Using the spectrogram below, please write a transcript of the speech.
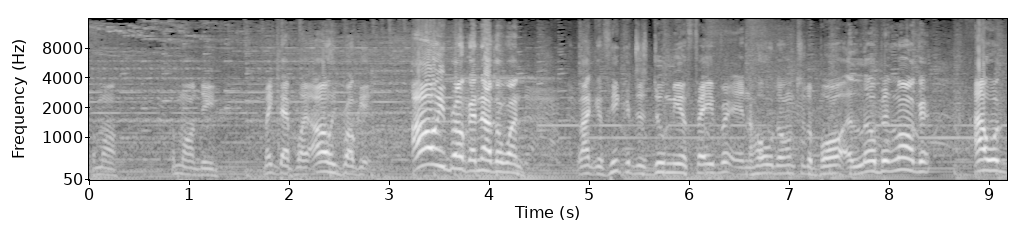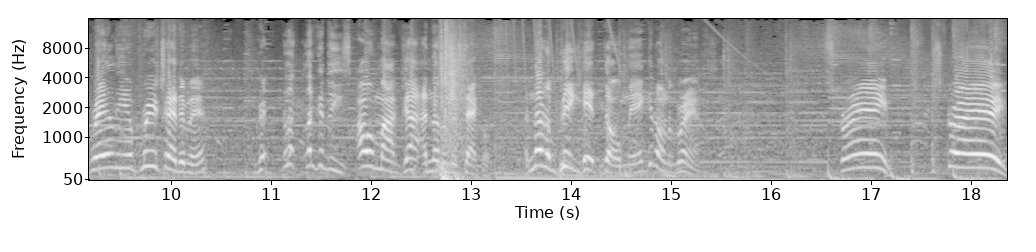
Come on. Come on, D. Make that play. Oh, he broke it. Oh, he broke another one. Like if he could just do me a favor and hold on to the ball a little bit longer, I would greatly appreciate it, man. Look, look at these. Oh, my God. Another missed tackle. Another big hit, though, man. Get on the ground. Screen. Screen.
